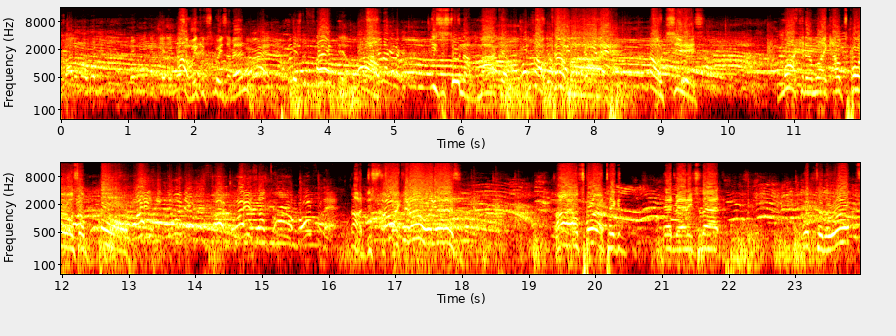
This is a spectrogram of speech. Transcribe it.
So I don't know when you, maybe you can get him. Oh, we can squeeze him in. All right. What is the flag deal? Oh, gonna he's just doing a mock him. Oh, come on. Oh, jeez. Mocking him like El Toro's a bull. That? Why, is El Toro going for that? Oh, disrespecting. Oh, look at this. Ah, El Toro taking advantage of that. Whip to the ropes.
